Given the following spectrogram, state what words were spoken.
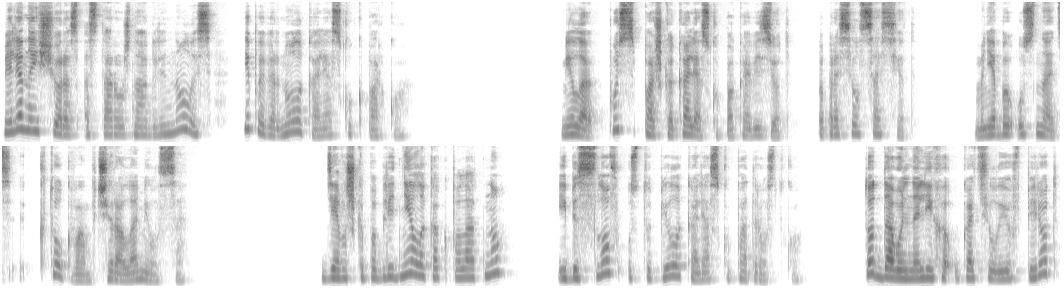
Милена еще раз осторожно оглянулась и повернула коляску к парку. «Мила, пусть Пашка коляску пока везет», — попросил сосед. «Мне бы узнать, кто к вам вчера ломился». Девушка побледнела, как полотно, и без слов уступила коляску подростку. Тот довольно лихо укатил ее вперед,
